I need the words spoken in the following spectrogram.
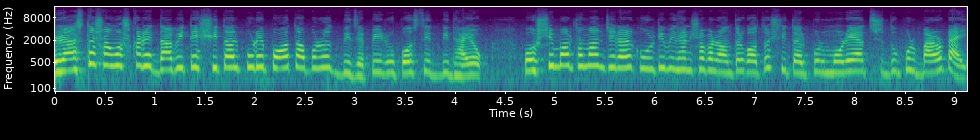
রাস্তা সংস্কারের দাবিতে শীতলপুরে পথ অবরোধ বিজেপির উপস্থিত বিধায়ক। পশ্চিম বর্ধমান জেলার কুলটি বিধানসভার অন্তর্গত শীতলপুর মোড়ে আজ দুপুর বারোটায়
